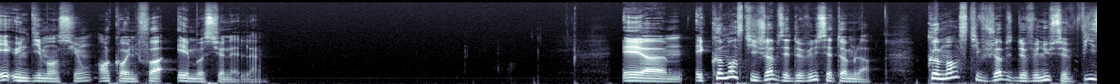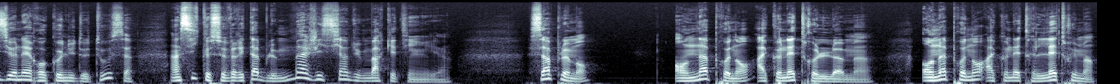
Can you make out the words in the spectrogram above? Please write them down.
et une dimension, encore une fois, émotionnelle. Et, euh, comment Steve Jobs est devenu cet homme-là? Comment Steve Jobs est devenu ce visionnaire reconnu de tous, ainsi que ce véritable magicien du marketing? Simplement en apprenant à connaître l'homme, en apprenant à connaître l'être humain,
